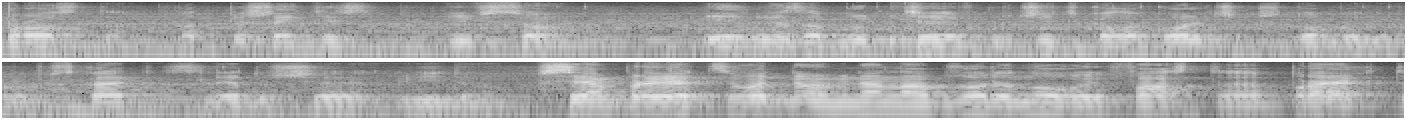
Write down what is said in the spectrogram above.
Просто подпишитесь и все. И не забудьте включить колокольчик, чтобы не пропускать следующее видео. Всем привет! Сегодня у меня на обзоре новый фаст проект.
